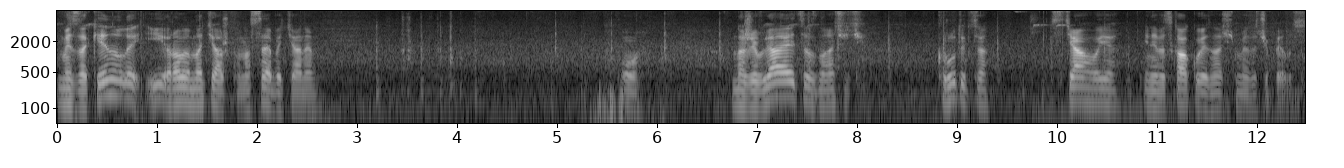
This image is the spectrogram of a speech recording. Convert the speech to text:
ми закинули і робимо натяжку, на себе тянемо. О, наживляється, значить, крутиться, стягує і не вискакує, значить ми зачепились.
